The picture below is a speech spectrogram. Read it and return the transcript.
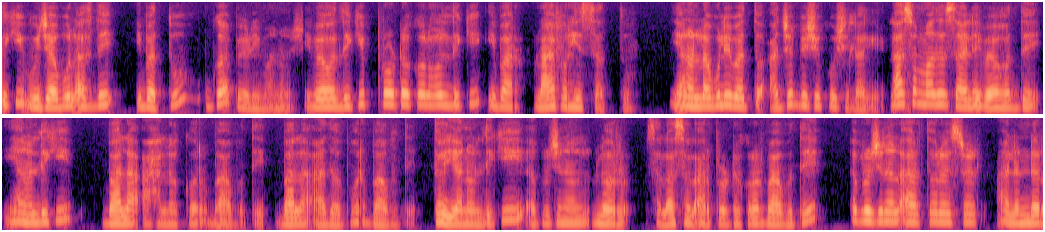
দেখি উইজাবুল আসদে ইবার তু উগা পেড়ি মানুষ। ইবা হল দেখি প্রোটোকল হল দেখি ইবার লাইফর হিসাত তু ইয়ান হল্লা বলি ইবার তো আজব বেশি খুশি লাগে। লাস্ট মাঝে চাইলে ইবা হদ্দে ইয়ান হল দেখি বালা আহলকর বাবতে, বালা আদবর বাবতে। তো ইয়ান হল দেখি অপরিজিনাল চলাচল আর প্রোটোকলর বাবতে অপরিজিনাল আর তলস্টার আইল্যান্ডার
